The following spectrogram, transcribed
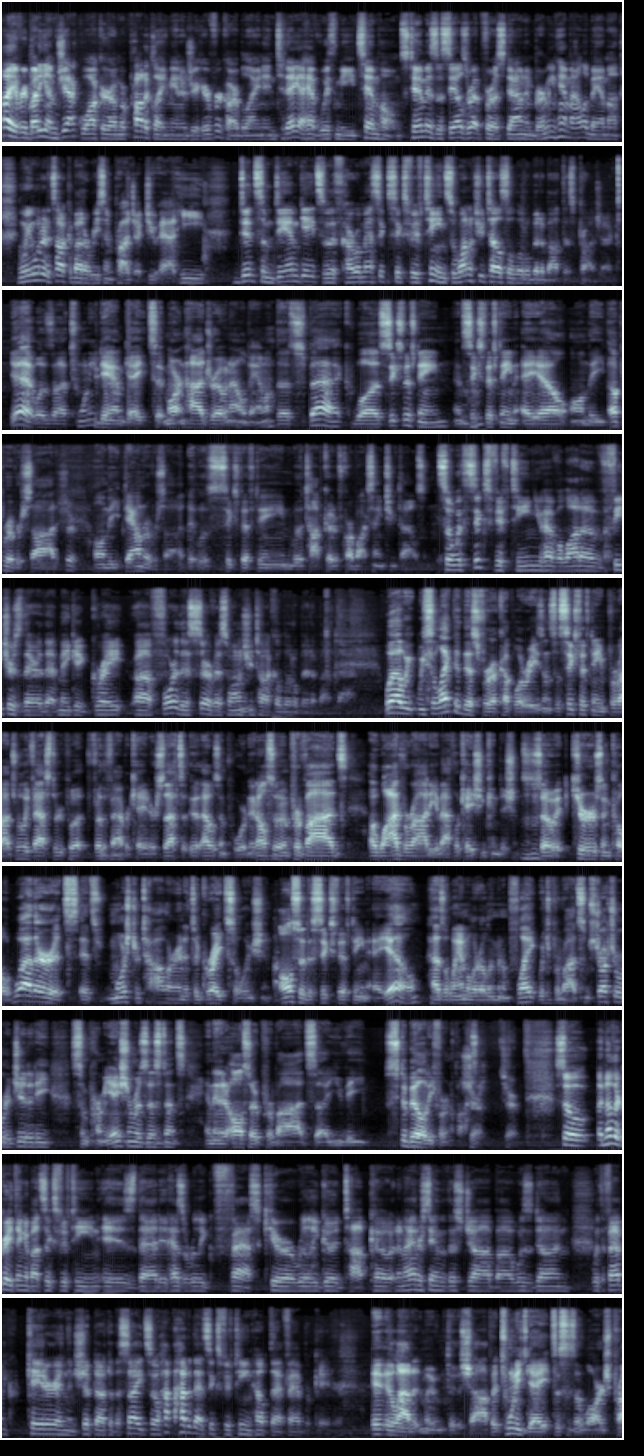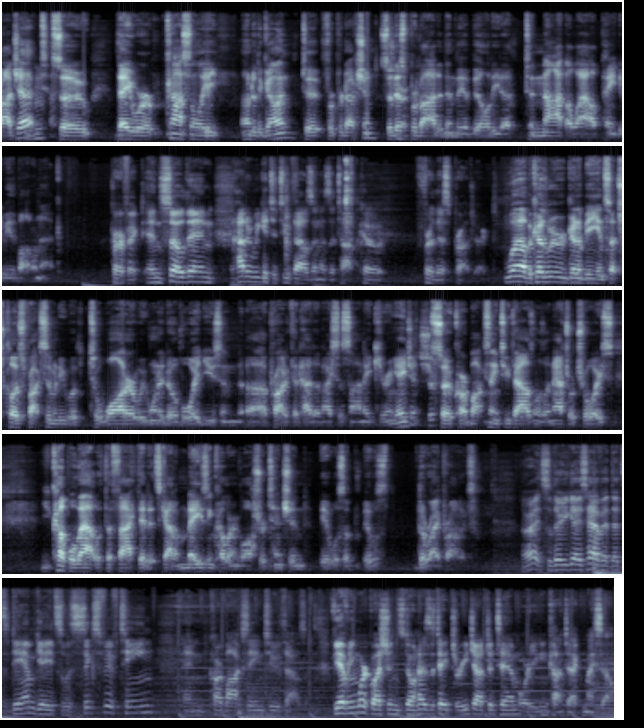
Hi, everybody. I'm Jack Walker. I'm a product line manager here for Carboline, and today I have with me Tim Holmes. Tim is a sales rep for us down in Birmingham, Alabama, and we wanted to talk about a recent project you had. He did some dam gates with Carbomastic 615, so why don't you tell us a little bit about this project? Yeah, it was uh, 20 dam gates at Martin Hydro in Alabama. The spec was 615 and 615 AL on the upriver side. Sure. On the downriver side, it was 615 with a top coat of carboxane 2000. So with 615, you have a lot of features there that make it great uh, for this service. Why don't you talk a little bit about that? Well, we, we selected this for a couple of reasons. The 615 provides really fast throughput for the fabricator, so that's that was important. It also provides a wide variety of application conditions. Mhm. So it cures in cold weather. It's it's moisture tolerant. It's a great solution. Also, the 615 AL has a lamellar aluminum flake, which Mhm. provides some structural rigidity, some permeation resistance, and then it also provides uh, UV stability for an epoxy. Sure, sure. So another great thing about 615 is that it has a really fast cure, really good top coat, and I understand that this job uh, was done with a fabricator and then shipped out to the site. So how, how did that 615 help that fabricator? it, it allowed it to move them through the shop. At 20 gates, this is a large project, Mm-hmm. so they were constantly under the gun to for production. So this provided them the ability to to not allow paint to be the bottleneck. Perfect. And so then, how did we get to 2000 as a top coat for this project? Well, because we were going to be in such close proximity with to water, we wanted to avoid using uh, a product that had an isocyanate curing agent. Sure. So carboxane 2000 was a natural choice. You couple that with the fact that it's got amazing color and gloss retention. It was a it was the right product. All right, so there you guys have it. That's Dam Gates with 615 and Carboxane 2000. If you have any more questions, don't hesitate to reach out to Tim or you can contact myself.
